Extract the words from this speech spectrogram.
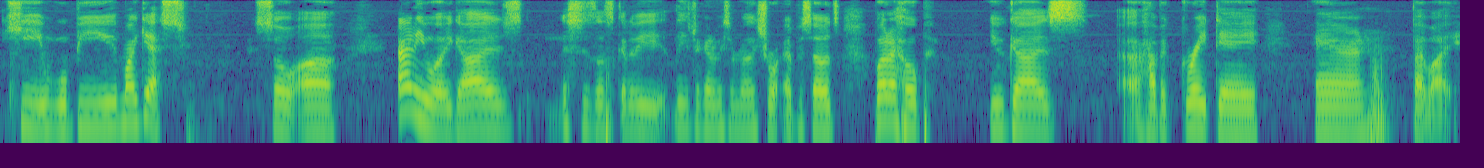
he will be my guest. So, uh, anyway, guys, this is just gonna be these are gonna be some really short episodes, but I hope you guys uh, have a great day and Bye bye.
